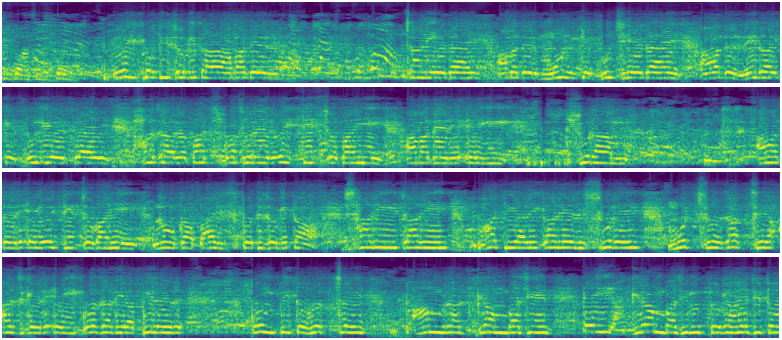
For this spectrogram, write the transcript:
এই প্রতিযোগিতা আমাদের জানিয়ে দেয়, আমাদের মনকে বুঝিয়ে দেয়, আমাদের হৃদয়কে দেয়। হাজার পাঁচ বছরের ঐতিহ্যবাহী আমাদের এই সুনাম, আমাদের এই ঐতিহ্যবাহী নৌকা বাইশ প্রতিযোগিতা। সারি জারি ভাটিয়ালি গানের সুরে মুচ্ছ যাচ্ছে আজকের এই গজারিয়া বিলের কম্পিত হচ্ছে আমরা গ্রামবাসীর এই গ্রামবাসীর উদ্যোগে আয়োজিত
